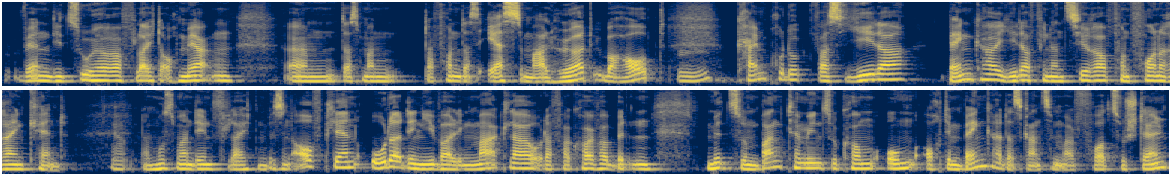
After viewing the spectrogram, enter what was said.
werden die Zuhörer vielleicht auch merken, ähm, dass man davon das erste Mal hört überhaupt. Mhm. Kein Produkt, was jeder Banker, jeder Finanzierer von vornherein kennt. Ja. Dann muss man den vielleicht ein bisschen aufklären oder den jeweiligen Makler oder Verkäufer bitten, mit zum Banktermin zu kommen, um auch dem Banker das Ganze mal vorzustellen,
